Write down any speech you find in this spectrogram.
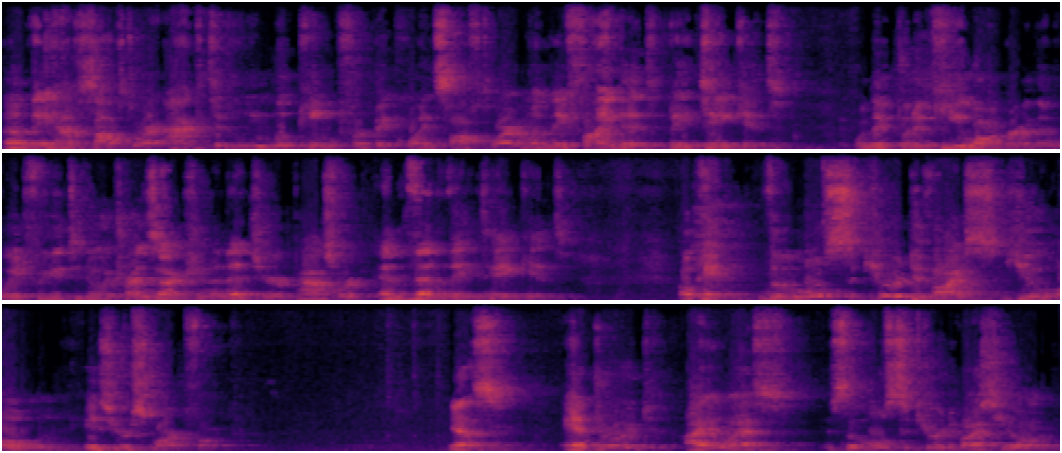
Uh, they have software actively looking for Bitcoin software, and when they find it, they take it or they put a keylogger and they wait for you to do a transaction and enter your password, and then they take it. Okay, the most secure device you own is your smartphone. Yes? Android, iOS is the most secure device you own.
